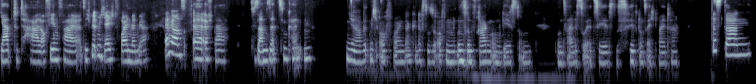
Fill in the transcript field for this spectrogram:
Ja, total, auf jeden Fall. Also ich würde mich echt freuen, wenn wir, wenn wir uns äh, öfter zusammensetzen könnten. Ja, würde mich auch freuen. Danke, dass du so offen mit unseren Fragen umgehst und uns alles so erzählst. Das hilft uns echt weiter. Bis dann.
